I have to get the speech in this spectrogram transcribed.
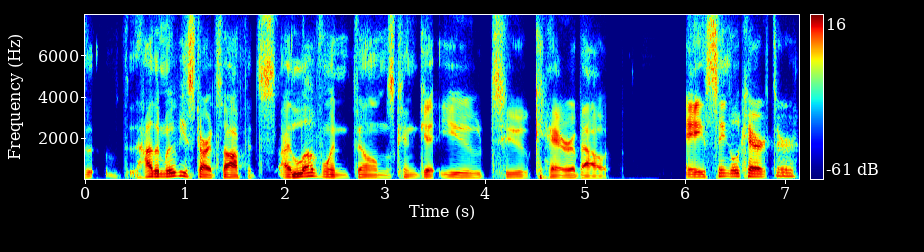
the- how the movie starts off, it's I love when films can get you to care about a single character,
